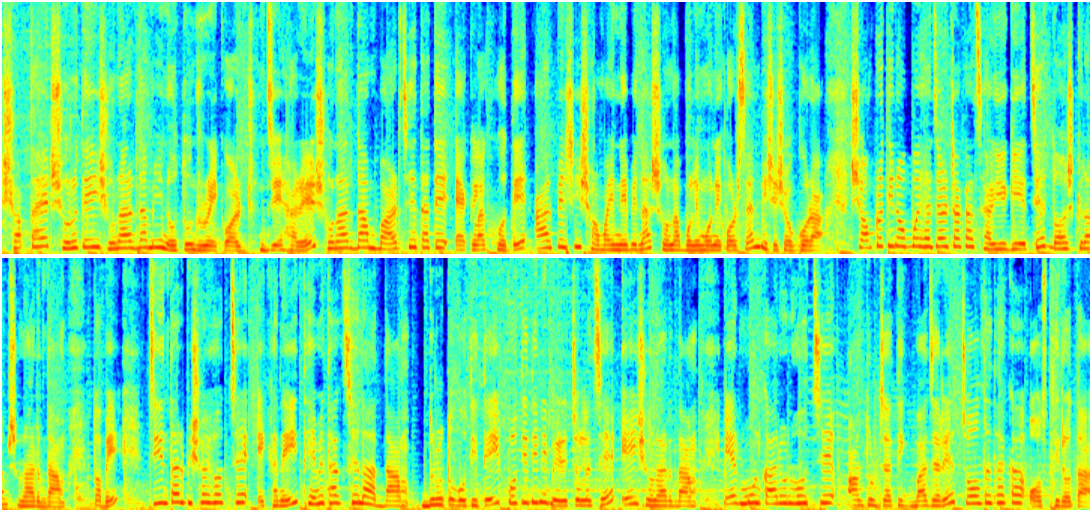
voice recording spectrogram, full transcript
সপ্তাহের শুরুতেই সোনার দামে নতুন রেকর্ড। যে হারে সোনার দাম বাড়ছে, তাতে এক লাখ হতে আর বেশি সময় নেবে না সোনা বলে মনে করছেন বিশেষজ্ঞরা। সম্প্রতি নব্বই হাজার টাকা ছাড়িয়ে গিয়েছে দশ গ্রাম সোনার দাম। তবে চিন্তার বিষয় হচ্ছে, এখানেই থেমে থাকছে না দাম। দ্রুত গতিতেই প্রতিদিনই বেড়ে চলেছে এই সোনার দাম। এর মূল কারণ হচ্ছে, আন্তর্জাতিক বাজারে চলতে থাকা অস্থিরতা।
